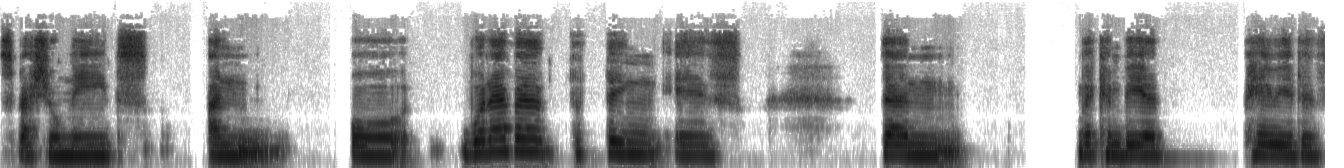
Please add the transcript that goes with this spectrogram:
special needs and or whatever the thing is, then there can be a period of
